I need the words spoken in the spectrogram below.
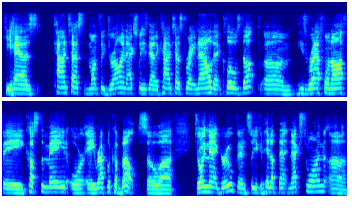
he has contests and monthly drawing. Actually, he's got a contest right now that closed up. Um, he's raffling off a custom made or a replica belt. So uh, join that group, and so you can hit up that next one. Uh,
